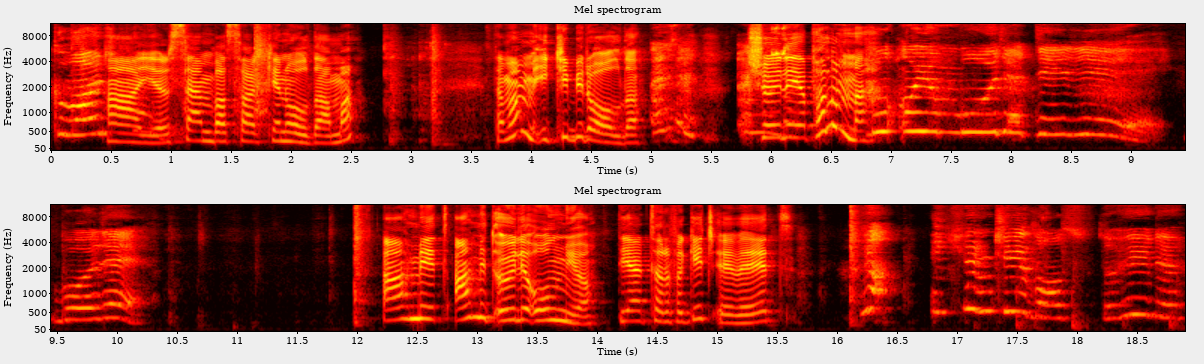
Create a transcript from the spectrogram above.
Kıvanç Hayır sen basarken oldu ama. Tamam mı? 2-1 oldu. Şöyle yapalım mı? Bu oyun böyle değil. Böyle. Ahmet, Ahmet öyle olmuyor. Diğer tarafa geç. Evet. Ya Hile.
